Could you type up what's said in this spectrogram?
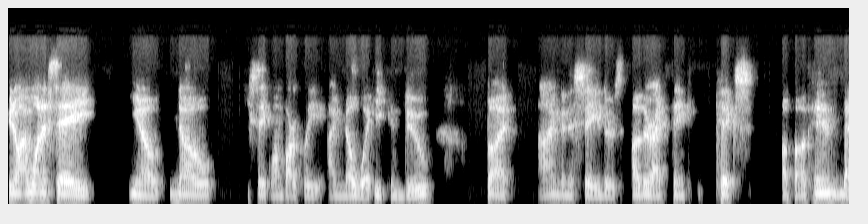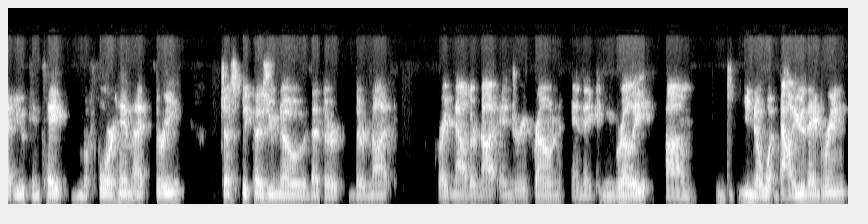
You know, I want to say, you know, no, he's Saquon Barkley. I know what he can do. But I'm going to say there's other, I think, picks above him that you can take before him at three, just because you know that they're they're not right now they're not injury prone and they can really um, you know what value they bring.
